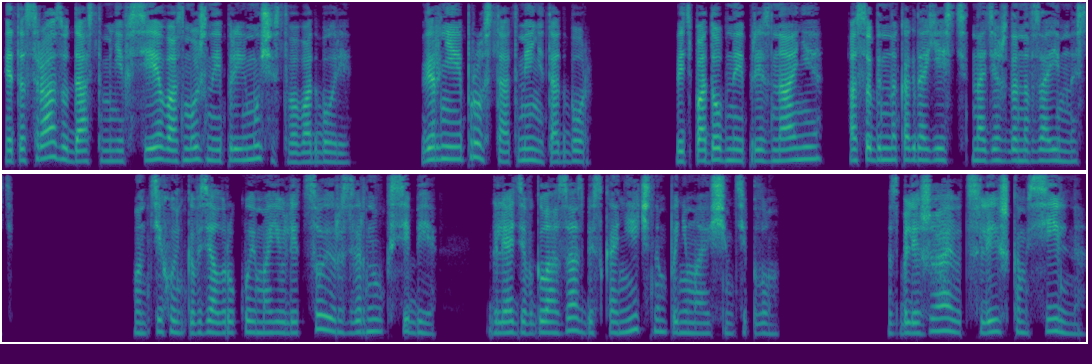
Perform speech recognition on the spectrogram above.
Это сразу даст мне все возможные преимущества в отборе. Вернее, просто отменит отбор. Ведь подобные признания, особенно когда есть надежда на взаимность. Он тихонько взял рукой мое лицо и развернул к себе, глядя в глаза с бесконечным понимающим теплом. Сближают слишком сильно,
